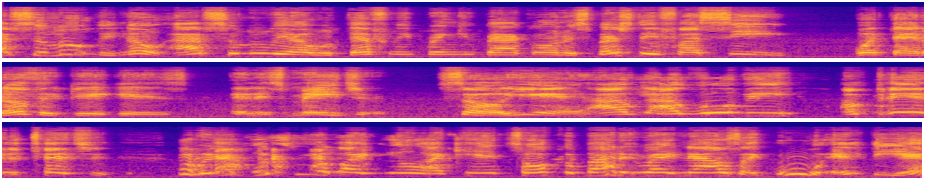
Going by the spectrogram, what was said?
absolutely, no, absolutely. I will definitely bring you back on, especially if I see what that other gig is and it's major. So yeah, I, I will be. I'm paying attention. When you, once you were like, "Yo, I can't talk about it right now," I was like, "Ooh, NDA."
